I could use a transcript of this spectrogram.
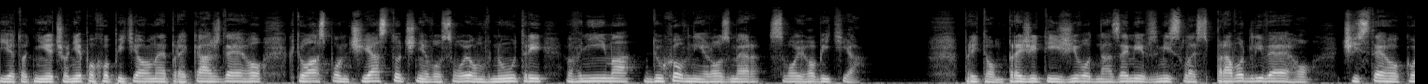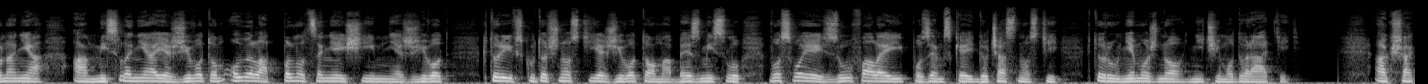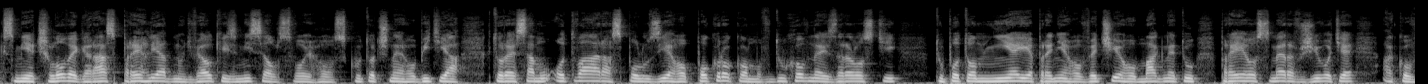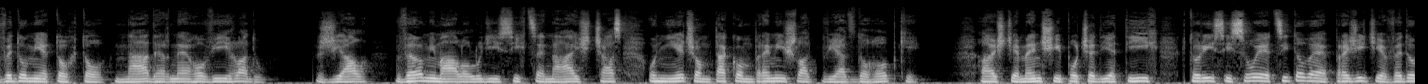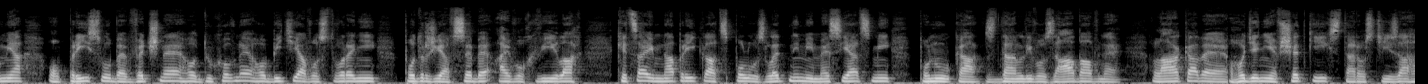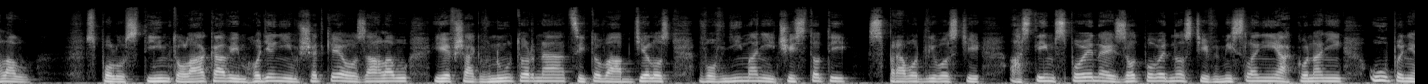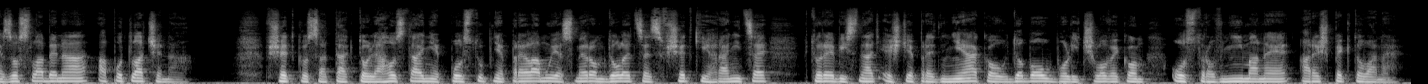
Je to niečo nepochopiteľné pre každého, kto aspoň čiastočne vo svojom vnútri vníma duchovný rozmer svojho bytia. Pritom prežitý život na zemi v zmysle spravodlivého, čistého konania a myslenia je životom oveľa plnocenejším než život, ktorý v skutočnosti je životom a bez zmyslu vo svojej zúfalej pozemskej dočasnosti, ktorú nemožno ničím odvrátiť. Ak však smie človek raz prehliadnúť veľký zmysel svojho skutočného bytia, ktoré sa mu otvára spolu s jeho pokrokom v duchovnej zrelosti, tu potom nie je pre neho väčšieho magnetu pre jeho smer v živote ako vedomie tohto nádherného výhľadu. Žiaľ, veľmi málo ľudí si chce nájsť čas o niečom takom premýšľať viac do hĺbky. A ešte menší počet je tých, ktorí si svoje citové prežitie vedomia o prísľube väčšného duchovného bytia vo stvorení podržia v sebe aj vo chvíľach, keď sa im napríklad spolu s letnými mesiacmi ponúka zdanlivo zábavné, lákavé hodenie všetkých starostí za hlavu. Spolu s týmto lákavým hodením všetkého za hlavu je však vnútorná citová bdelosť vo vnímaní čistoty, spravodlivosti a s tým spojenej zodpovednosti v myslení a konaní úplne zoslabená a potlačená. Všetko sa takto ľahostajne postupne prelamuje smerom dole cez všetky hranice, ktoré by snať ešte pred nejakou dobou boli človekom ostro vnímané a rešpektované.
